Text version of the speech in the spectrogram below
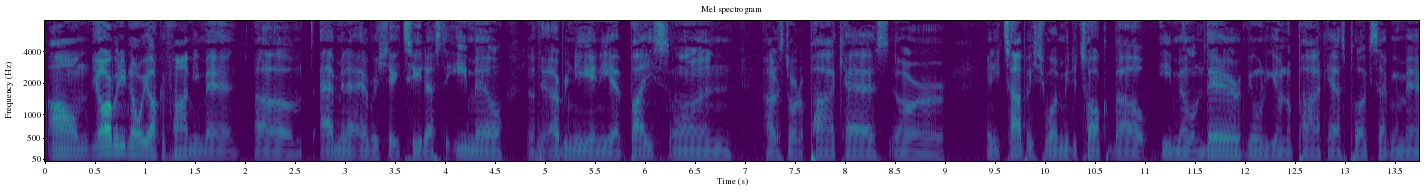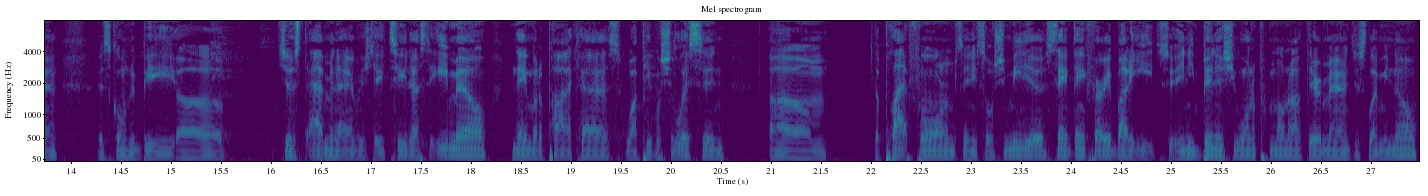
um, you already know where y'all can find me, man. Um, admin at average JT. That's the email. If you ever need any advice on how to start a podcast or any topics you want me to talk about, email them there. If you want to give them a podcast plug segment, man, it's going to be uh, just admin at average JT. That's the email, name of the podcast, why people should listen, um, the platforms, any social media. Same thing for everybody eats. So any business you want to promote out there, man, just let me know.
